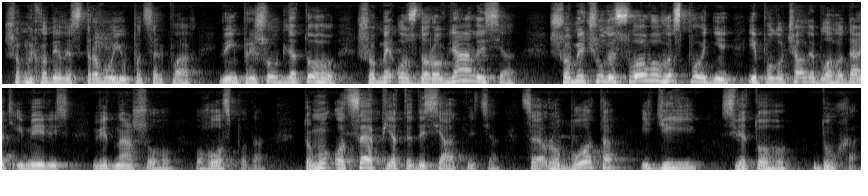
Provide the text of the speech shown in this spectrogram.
щоб ми ходили з травою по церквах. Він прийшов для того, щоб ми оздоровлялися, щоб ми чули Слово Господнє і получали благодать і милість від нашого Господа. Тому оце п'ятидесятниця це робота і дії Святого Духа.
